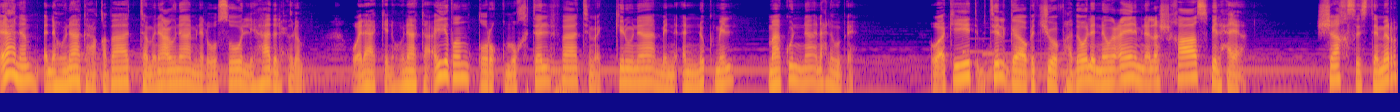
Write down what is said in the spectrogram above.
اعلم أن هناك عقبات تمنعنا من الوصول لهذا الحلم ولكن هناك أيضا طرق مختلفة تمكننا من أن نكمل ما كنا نحلم به. وأكيد بتلقى وبتشوف هذول النوعين من الأشخاص في الحياة. شخص يستمر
